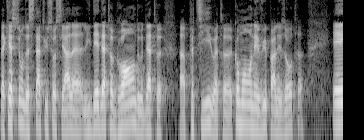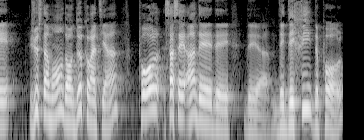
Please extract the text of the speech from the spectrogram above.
la question de statut social, l'idée d'être grande ou d'être euh, petit ou être comment on est vu par les autres. Et justement, dans 2 Corinthiens, Paul, ça c'est un des, euh, des, défis de Paul,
